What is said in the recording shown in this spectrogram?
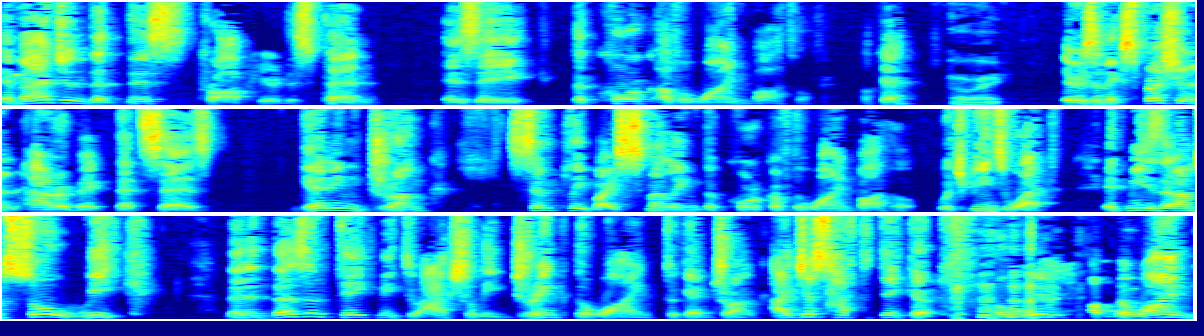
Imagine that this prop here, this pen, is a the cork of a wine bottle. Okay. All right. There is an expression in Arabic that says, getting drunk simply by smelling the cork of the wine bottle, which means what? It means that I'm so weak that it doesn't take me to actually drink the wine to get drunk. I just have to take a, a whiff of the wine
